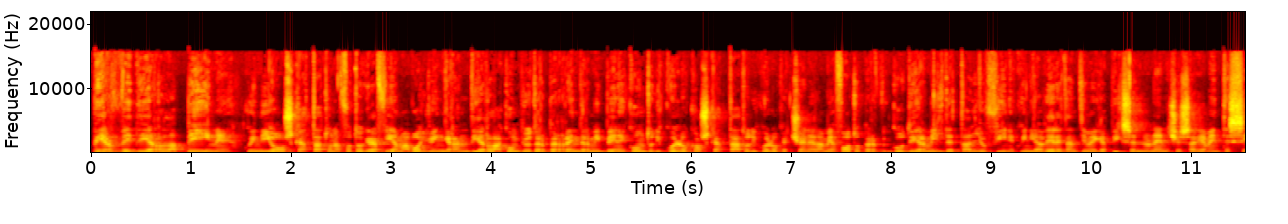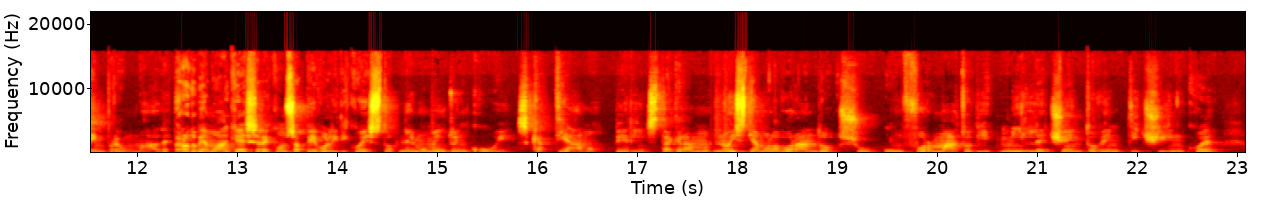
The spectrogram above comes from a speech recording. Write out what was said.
per vederla bene. Quindi io ho scattato una fotografia ma voglio ingrandirla a computer per rendermi bene conto di quello che ho scattato, di quello che c'è nella mia foto per godermi il dettaglio fine. Quindi avere tanti megapixel non è necessariamente sempre un male. Però dobbiamo anche essere consapevoli di questo. Nel momento in cui scattiamo per Instagram, noi stiamo lavorando su un formato di 1125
